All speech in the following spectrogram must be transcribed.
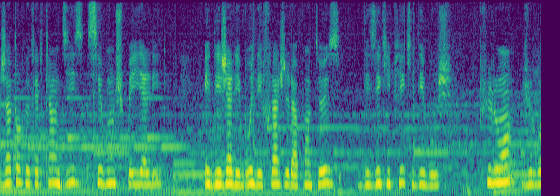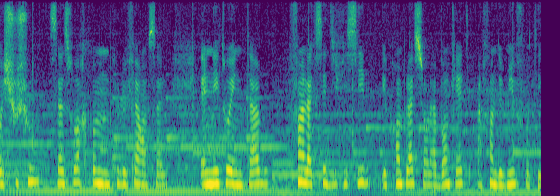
J'attends que quelqu'un dise c'est bon, je peux y aller. Et déjà les bruits des flashs de la pointeuse, des équipiers qui débouchent. Plus loin, je vois Chouchou s'asseoir comme on peut le faire en salle. Elle nettoie une table, fin l'accès difficile et prend place sur la banquette afin de mieux frotter.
